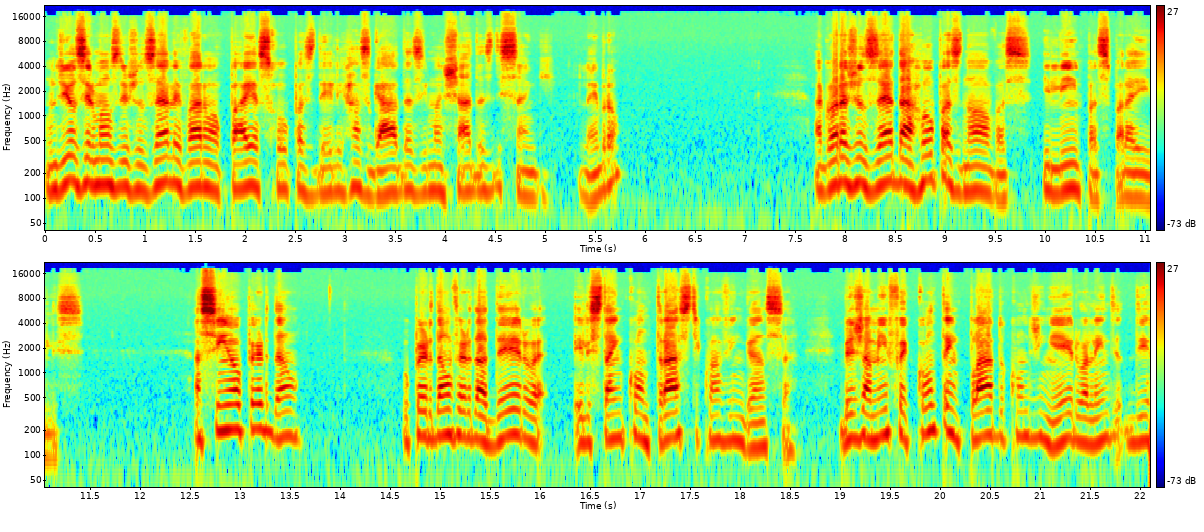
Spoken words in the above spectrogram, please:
Um dia os irmãos de José levaram ao pai as roupas dele rasgadas e manchadas de sangue. Lembram? Agora José dá roupas novas e limpas para eles Assim é o perdão. O perdão verdadeiro, ele está em contraste com a vingança. Benjamim foi contemplado com dinheiro além de, de,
